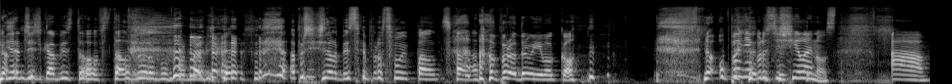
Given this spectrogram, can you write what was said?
No. Jančička by z toho vstal z hrobu podle mě a přišel by si pro svůj palcát. a pro druhý oko. No úplně prostě šílenost. A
